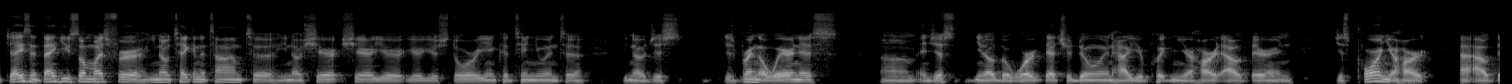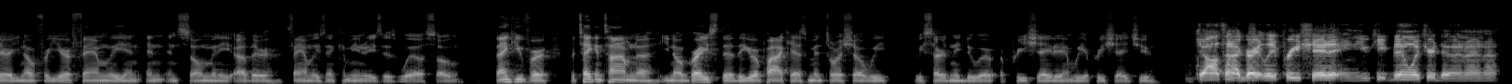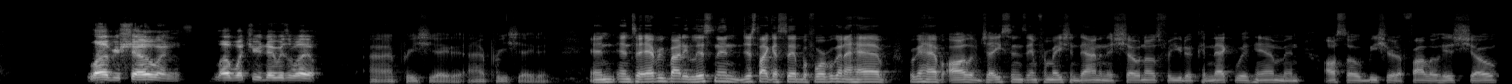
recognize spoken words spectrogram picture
Jason, thank you so much for you know taking the time to you know share share your your your story and continuing to you know just just bring awareness um, and just you know the work that you're doing, how you're putting your heart out there and just pouring your heart uh, out there, you know, for your family and, and and so many other families and communities as well. So thank you for for taking time to you know grace the the your podcast mentor show. We we certainly do appreciate it, and we appreciate you. Jonathan, I greatly appreciate it, and you keep doing what you're doing, man. I love your show and love what you do as well. I appreciate it. I appreciate it. And and to everybody listening, just like I said before, we're gonna have we're gonna have all of Jason's information down in the show notes for you to connect with him, and also be sure to follow his show.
